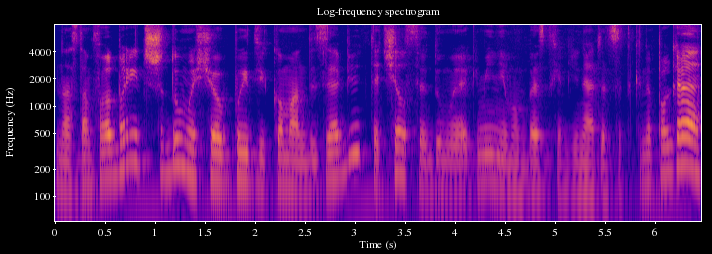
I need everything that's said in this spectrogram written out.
На Стамфорд Брідж. Думаю, що обидві команди заб'ють, та Челсі, думаю, як мінімум, Вестхем Юнайтед все-таки не програє.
